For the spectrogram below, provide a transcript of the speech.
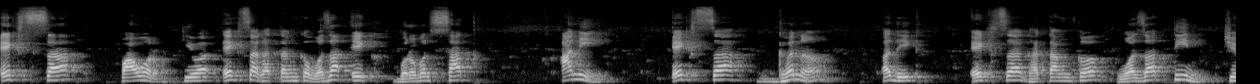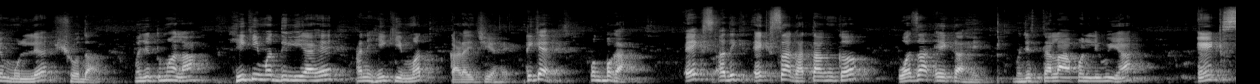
एक्सचा पॉवर किंवा एक्सचा घातांक वजा एक बरोबर सात आणि एक्सचा घन अधिक एक्सचा घातांक वजा तीनचे मूल्य शोधा. म्हणजे तुम्हाला ही किंमत दिली आहे आणि ही किंमत काढायची आहे. ठीक आहे? मग बघा एक्स अधिक एक्सचा घातांक वजा एक आहे. म्हणजे त्याला आपण लिहूया एक्स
